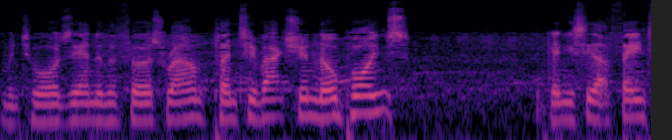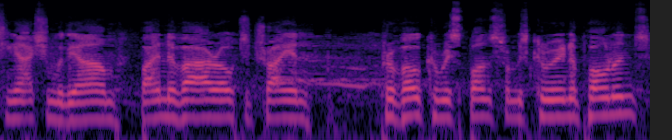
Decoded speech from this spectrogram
Coming towards the end of the first round, plenty of action, no points. Again, you see that feinting action with the arm by Navarro to try and provoke a response from his Korean opponent.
